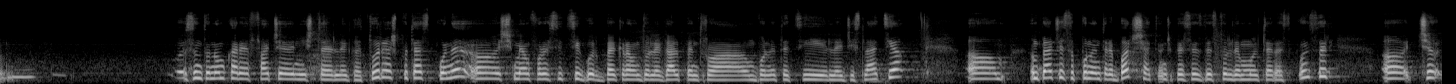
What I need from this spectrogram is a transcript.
Uh, sunt un om care face niște legături, aș putea spune, uh, și mi-am folosit, sigur, background-ul legal pentru a îmbunătăți legislația. Uh, îmi place să pun întrebări și atunci găsesc destul de multe răspunsuri. Ce,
